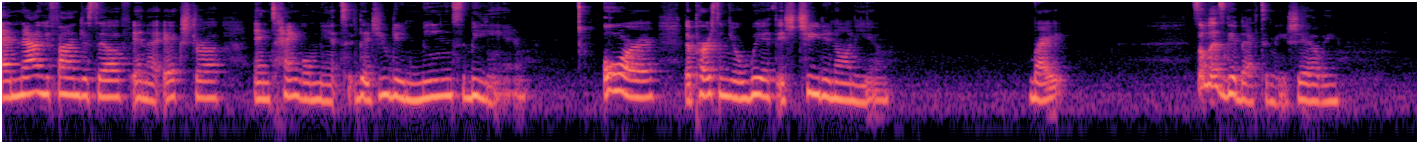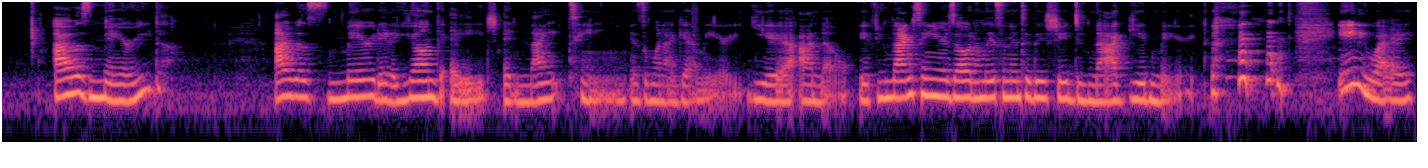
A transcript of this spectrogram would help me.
and now you find yourself in an extra entanglement that you didn't mean to be in. Or the person you're with is cheating on you. Right? So let's get back to me, shall we? I was married. I was married at a young age. At 19 is when I got married. Yeah, I know. If you're 19 years old and listening to this shit, do not get married. anyway,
